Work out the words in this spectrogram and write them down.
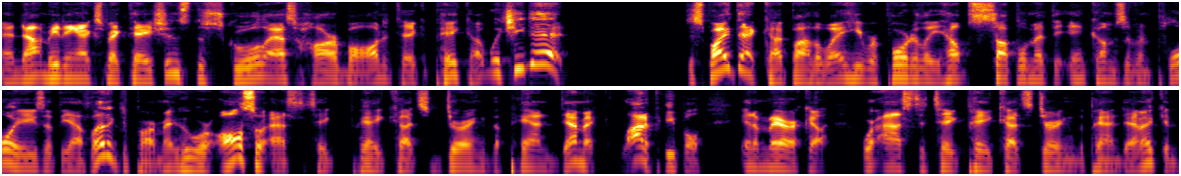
and not meeting expectations, the school asked Harbaugh to take a pay cut, which he did. Despite that cut, by the way, he reportedly helped supplement the incomes of employees at the athletic department who were also asked to take pay cuts during the pandemic. A lot of people in America were asked to take pay cuts during the pandemic, and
